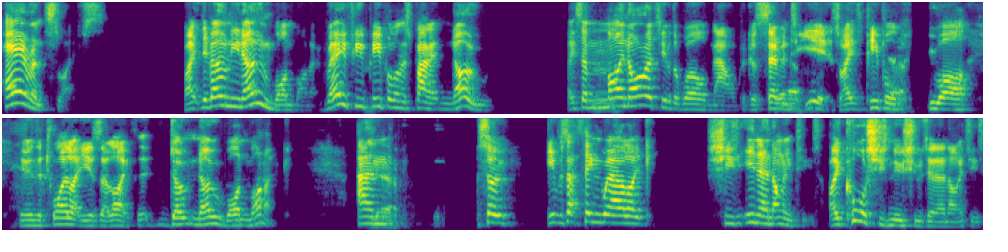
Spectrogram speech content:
parents' lives. Right? They've only known one monarch. Very few people on this planet know it's a mm. minority of the world now because 70 yeah. years, right? It's people yeah. who are you know, in the twilight years of their life that don't know one monarch. And yeah. so it was that thing where like she's in her 90s. Of course she knew she was in her 90s,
